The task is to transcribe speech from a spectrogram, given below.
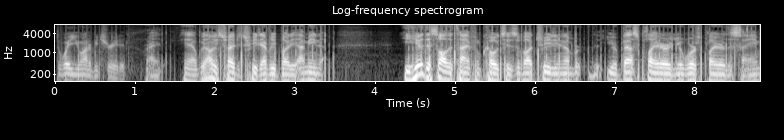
the way you want to be treated. Right. Yeah, we always try to treat everybody. I mean, you hear this all the time from coaches about treating number your best player and your worst player the same.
